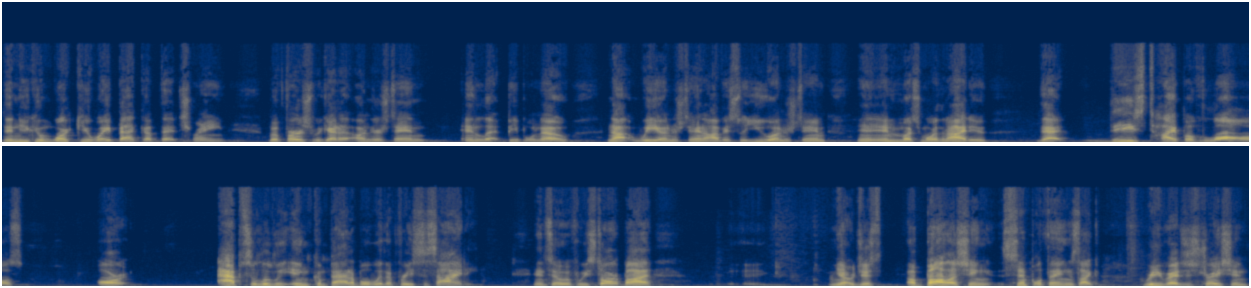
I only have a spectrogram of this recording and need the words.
then you can work your way back up that train. But first, we got to understand and let people know not we understand, obviously you understand, and, much more than I do, that these type of laws are absolutely incompatible with a free society. And so if we start by you know just abolishing simple things like re-registration,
